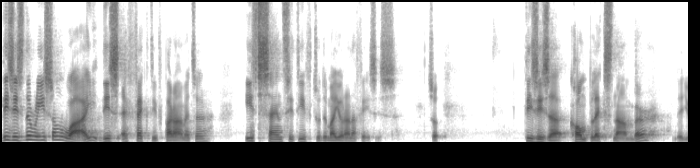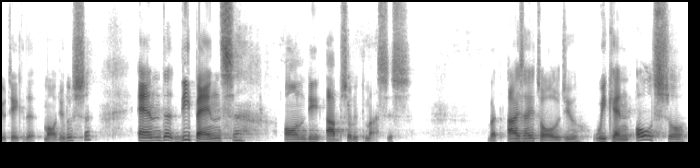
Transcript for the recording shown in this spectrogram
This is the reason why this effective parameter is sensitive to the Majorana phases. So this is a complex number that you take the modulus and depends on the absolute masses. But as I told you, we can also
